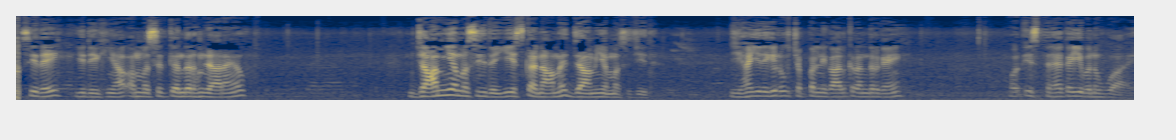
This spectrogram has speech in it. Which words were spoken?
मस्जिद है ये देखिए अब मस्जिद के अंदर हम जा रहे हैं। अब जामिया मस्जिद है, ये इसका नाम है जामिया मस्जिद। जी हाँ ये देखिए, लोग चप्पल निकाल कर अंदर गए और इस तरह का ये बना हुआ है।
